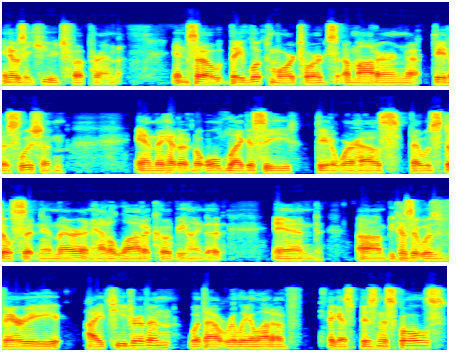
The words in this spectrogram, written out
and it was a huge footprint. And so they looked more towards a modern data solution, and they had an old legacy data warehouse that was still sitting in there and had a lot of code behind it. And um, because it was very IT driven, without really a lot of, I guess, business goals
